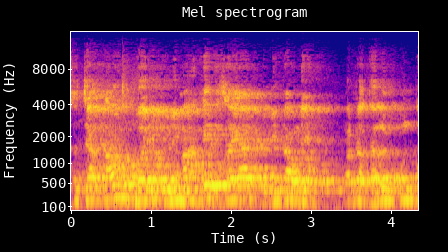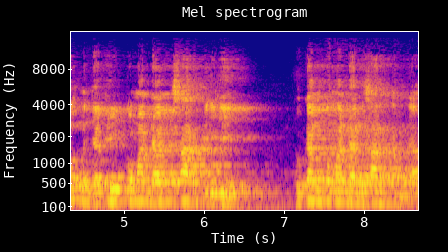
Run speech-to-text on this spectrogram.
Sejak tahun 2005 akhir saya diminta oleh Merda Dalem untuk menjadi komandan SAR DIY, bukan komandan SARKEM ya.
